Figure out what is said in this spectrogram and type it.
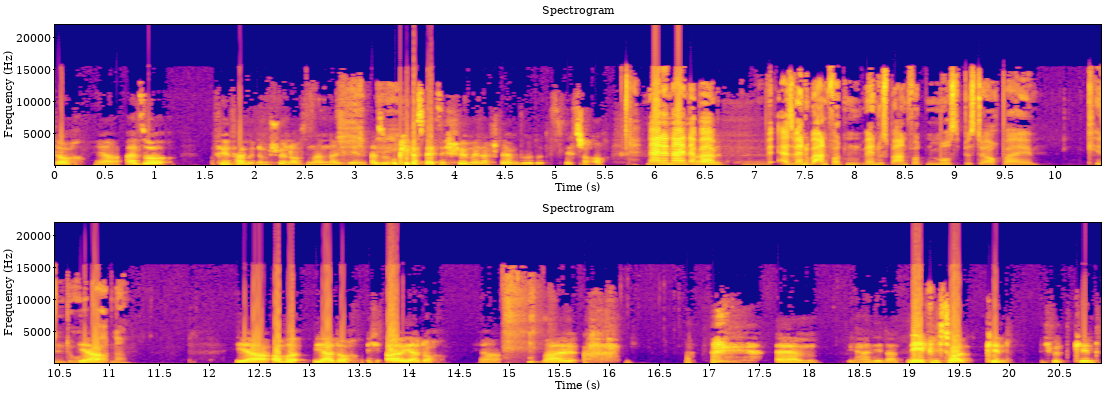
doch, ja. Also auf jeden Fall mit einem schönen Auseinandergehen. Also, okay, das wäre jetzt nicht schön, wenn er sterben würde. Das wäre jetzt schon auch. Nein, nein, nein, aber Ähm. also wenn du beantworten, wenn du es beantworten musst, bist du auch bei Kind ohne Ja. Partner. Ja, aber ja doch. Ich, ah, ja doch. Ja. Weil. ähm, ja, nee, dann. Nee, finde ich toll. Kind. Ich würde Kind.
